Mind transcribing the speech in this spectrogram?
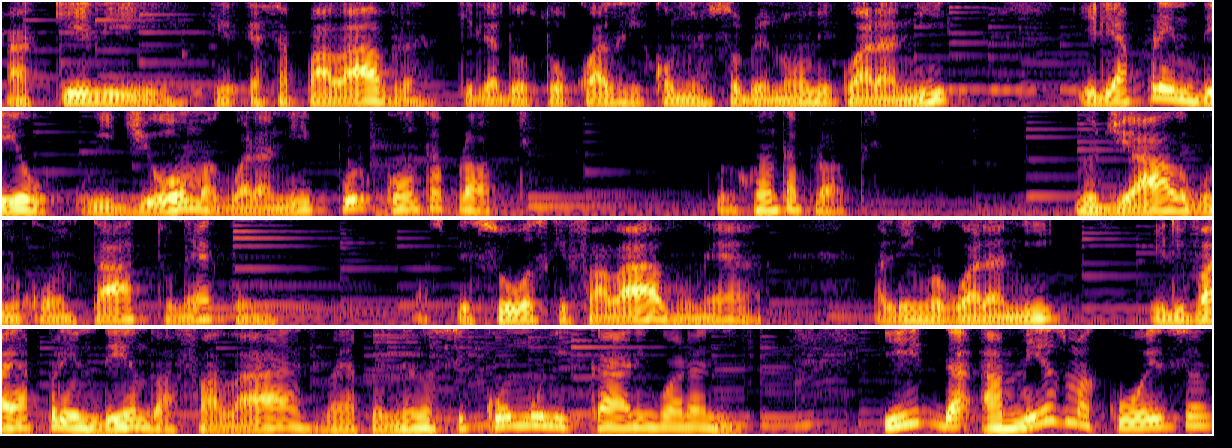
aquele essa palavra que ele adotou quase que como um sobrenome, Guarani, ele aprendeu o idioma Guarani por conta própria. Por conta própria. No diálogo, no contato, né, com as pessoas que falavam né, a, língua guarani, ele vai aprendendo a falar, vai aprendendo a se comunicar em guarani. E da, a mesma coisa,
